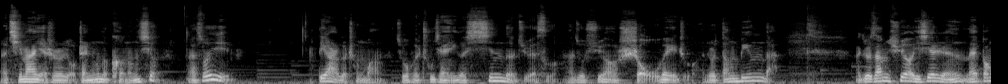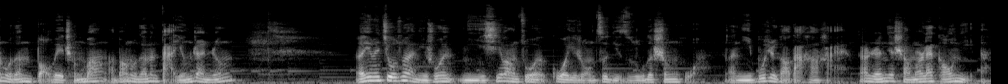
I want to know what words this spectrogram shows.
啊，起码也是有战争的可能性，啊，所以。第二个城邦就会出现一个新的角色啊，就需要守卫者，就是当兵的啊，就是咱们需要一些人来帮助咱们保卫城邦啊，帮助咱们打赢战争啊，因为就算你说你希望做过一种自给自足的生活啊，你不去搞大航海，但是人家上门来搞你啊，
